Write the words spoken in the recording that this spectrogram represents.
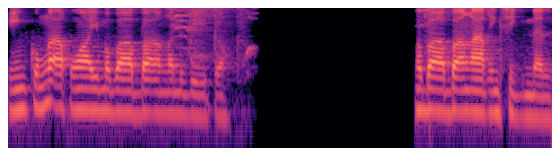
Tingin ko nga ako nga yung mababa ang ano dito. Mababa ang aking signal.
